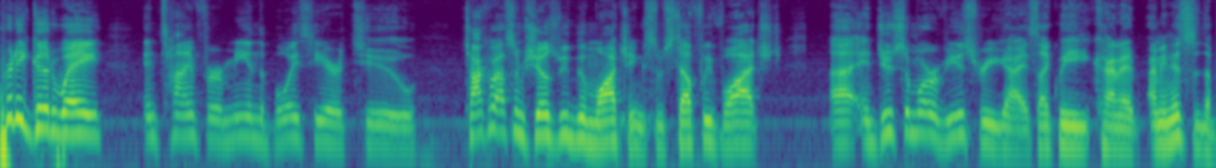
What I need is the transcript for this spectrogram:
pretty good way in time for me and the boys here to talk about some shows we've been watching, some stuff we've watched, uh, and do some more reviews for you guys. Like we kind of, I mean, this is the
